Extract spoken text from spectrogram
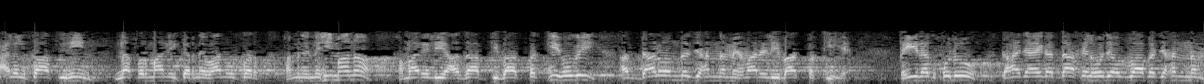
علی الکافرین، نافرمانی کرنے والوں پر ہم نے نہیں مانا، ہمارے لیے عذاب کی بات پکی ہو گئی۔ اب ڈالو اندر جہنم میں، ہمارے لیے بات پکی ہے۔ قیل ادخلو، کہا جائے گا داخل ہو جاؤ باب جہنم۔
